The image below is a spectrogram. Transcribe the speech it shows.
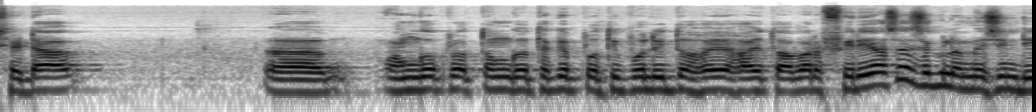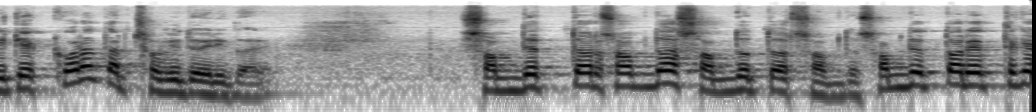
সেটা অঙ্গ প্রত্যঙ্গ থেকে প্রতিফলিত হয়ে হয়তো আবার ফিরে আসে, সেগুলো মেশিন ডিটেক্ট করে, তার ছবি তৈরি করে। শব্দেত্তর শব্দ আর শব্দোত্তর শব্দ। শব্দেত্তরের থেকে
